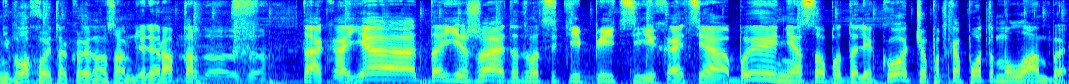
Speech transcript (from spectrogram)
Неплохой такой, на самом деле, раптор. Ну да, да. Так, а я доезжаю до 25 хотя бы, не особо далеко. Что под капотом у ламбы?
